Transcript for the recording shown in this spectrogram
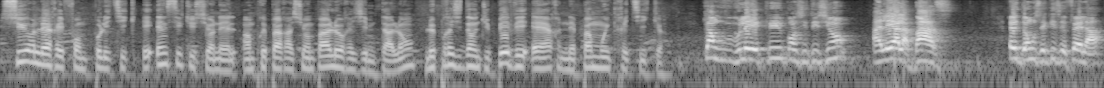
Sur les réformes politiques et institutionnelles en préparation par le régime Talon, le président du PVR n'est pas moins critique. Quand vous voulez écrire une constitution, allez à la base. Et donc ce qui se fait là,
